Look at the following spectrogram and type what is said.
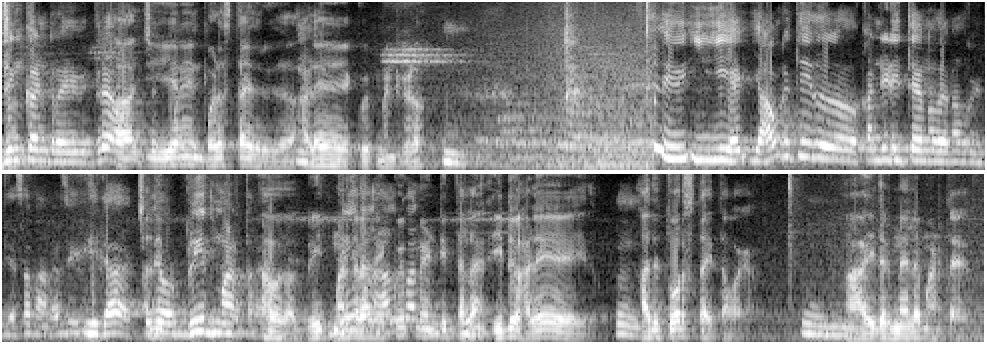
ಡ್ರಿಂಕ್ ಅಂಡ್ ಡ್ರೈವ್ ಇದ್ರೆ ಏನೇನ್ ಬಳಸ್ತಾ ಇದ್ರು ಇದು ಹಳೆ ಎಕ್ವಿಪ್ಮೆಂಟ್ಗಳು ಈ- ಯಾವ ರೀತಿ ಇದು ಕಂಡಿಡಿಯುತ್ತೆ ಅನ್ನೋದು ಏನಾದ್ರು ಇದೆಯಾ ಸರ್? ಈಗ ಆಕ್ಚುಲಿ ಅವ್ರು ಬ್ರೀದ್ ಮಾಡ್ತಾರೆ. ಹೌದು ಬ್ರೀತ್ ಮಾಡ್ತಾರೆ ಎಕ್ವಿಪ್ಮೆಂಟ್ ಇತ್ತಲ್ಲ ಇದು ಹಳೆ ಇದು. ಅದು ತೋರಿಸ್ತಾ ಇತ್ತು ಅವಾಗ. ಆ, ಇದ್ರ ಮೇಲೆ ಮಾಡ್ತಾ ಇದ್ರು.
